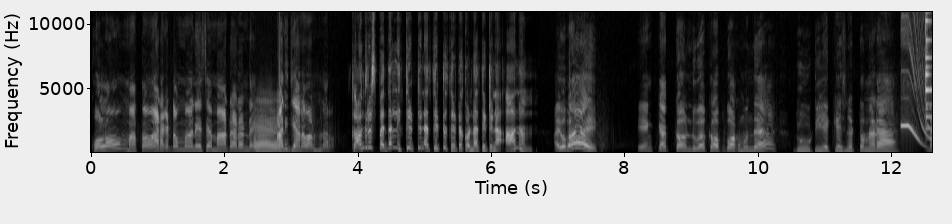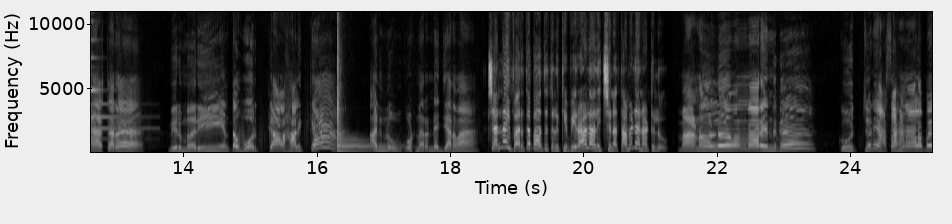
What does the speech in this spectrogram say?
కులం మతం అడగటం మానేసే మాట్లాడండి అని జనం అంటున్నారు. కాంగ్రెస్ పెద్దల్ని తిట్టిన తిట్టు తిట్టకుండా తిట్టిన ఆనం. అయ్యో బాయ్! ఇంకా కండువా కప్పుకోకముందే డ్యూటీ ఎక్కేసినట్టున్నాడా? మాస్టర్ మీరు మరీ ఇంత వర్క్ అలహాలిక్కా అని నవ్వుకుంటున్నారండి జనమా? చెన్నై వరద బాధితులకి విరాళాలిచ్చిన తమిళ నటులు మనోళ్ళు ఉన్నారు ఎందుకు? కూర్చుని అసహనాలపై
